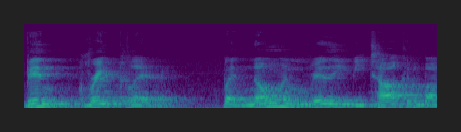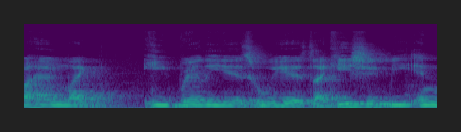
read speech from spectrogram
been great player, but no one really be talking about him like he really is who he is. Like he should be in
